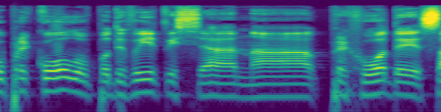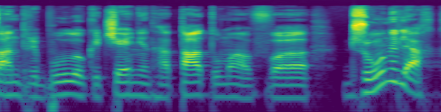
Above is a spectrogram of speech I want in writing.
по приколу подивитися на пригоди Сандри Булок і Ченнінга Татума в джунглях,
